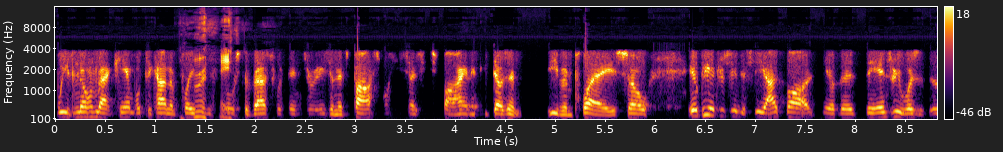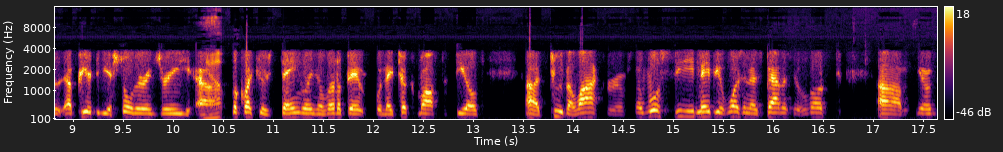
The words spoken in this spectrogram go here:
we've known Matt Campbell to kind of play right. close to vest with injuries, and it's possible he says he's fine and he doesn't even play. So it'll be interesting to see. I thought you know the the injury was appeared to be a shoulder injury. Uh, yep. Looked like it was dangling a little bit when they took him off the field uh, to the locker room. So we'll see. Maybe it wasn't as bad as it looked. Um, you know,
